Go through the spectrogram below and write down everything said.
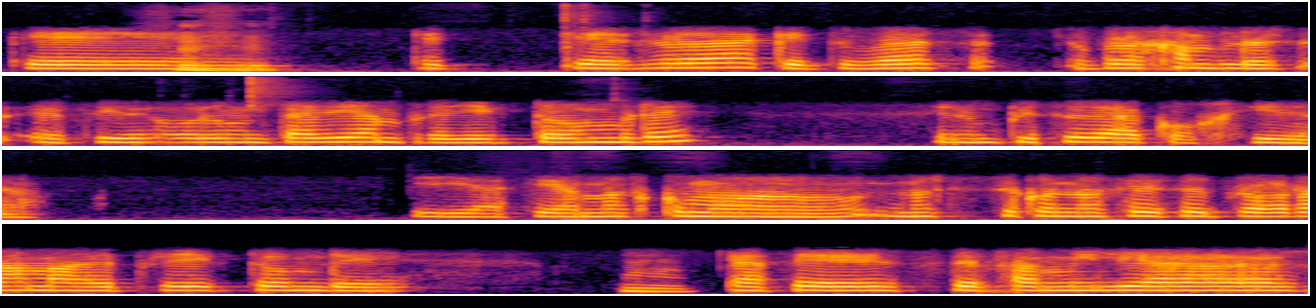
Que, que, es verdad que tú vas, yo por ejemplo he sido voluntaria en Proyecto Hombre en un piso de acogida y hacíamos como, no sé si conoces el programa de Proyecto Hombre mm. que haces de familias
